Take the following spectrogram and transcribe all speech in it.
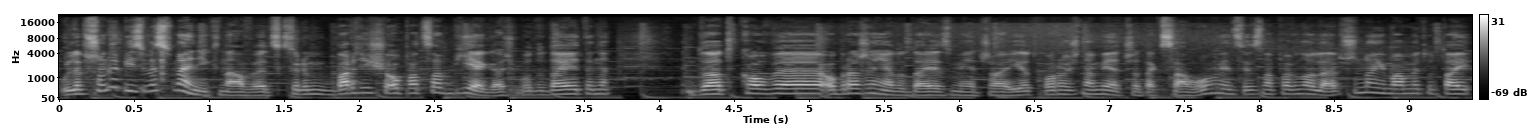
ulepszony biznesmenik nawet, z którym bardziej się opłaca biegać, bo dodaje ten dodatkowe obrażenia dodaje z miecza i odporność na miecze tak samo, więc jest na pewno lepszy. No i mamy tutaj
